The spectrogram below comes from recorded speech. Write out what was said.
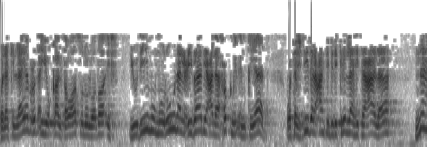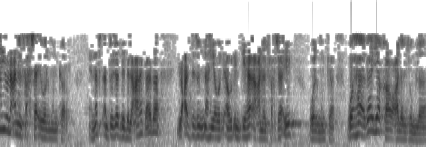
ولكن لا يبعد أن يقال تواصل الوظائف يديم مرون العباد على حكم الانقياد وتجديد العهد بذكر الله تعالى نهي عن الفحشاء والمنكر. يعني نفس أن تجدد العهد هذا يعزز النهي أو الانتهاء عن الفحشاء والمنكر. وهذا يقع على الجملة.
